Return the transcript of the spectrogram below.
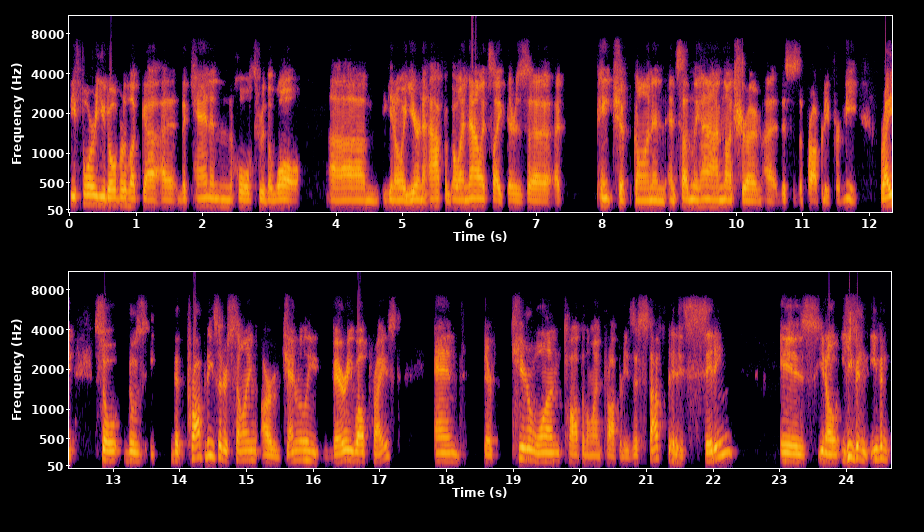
before you'd overlook uh, uh, the cannon hole through the wall, um, you know, a year and a half ago, and now it's like there's a, a paint chip gone, and and suddenly ah, I'm not sure uh, this is the property for me, right? So those the properties that are selling are generally very well priced, and they're tier one, top of the line properties. The stuff that is sitting is, you know, even even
